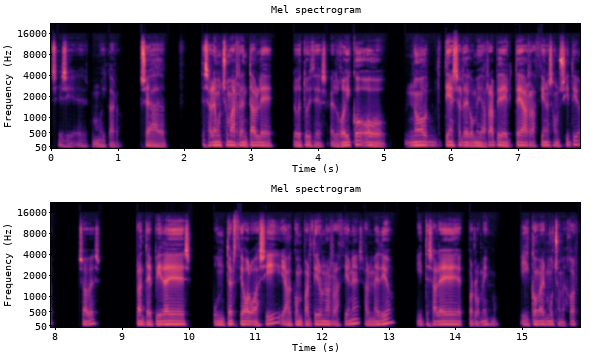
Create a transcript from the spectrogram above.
Sí, sí, es muy caro. O sea, te sale mucho más rentable lo que tú dices, el goico, o no tienes que ser de comida rápida, irte a raciones a un sitio, ¿sabes? En plan, te pides un tercio o algo así y a compartir unas raciones al medio y te sale por lo mismo. Y comes mucho mejor.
